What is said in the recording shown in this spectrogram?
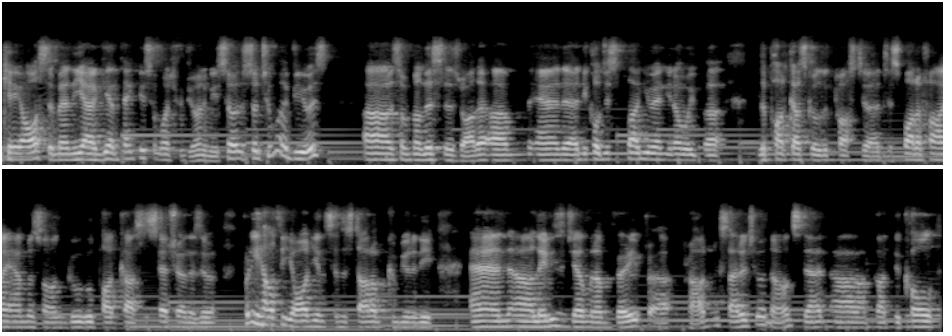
Okay, awesome, and yeah, again, thank you so much for joining me. So, so to my viewers, uh, some of my listeners rather. Um, and uh, Nicole, just plug you in. You know, we've, uh, the podcast goes across to, to Spotify, Amazon, Google Podcasts, etc. There's a pretty healthy audience in the startup community. And uh, ladies and gentlemen, I'm very pr- proud and excited to announce that uh, I've got Nicole.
